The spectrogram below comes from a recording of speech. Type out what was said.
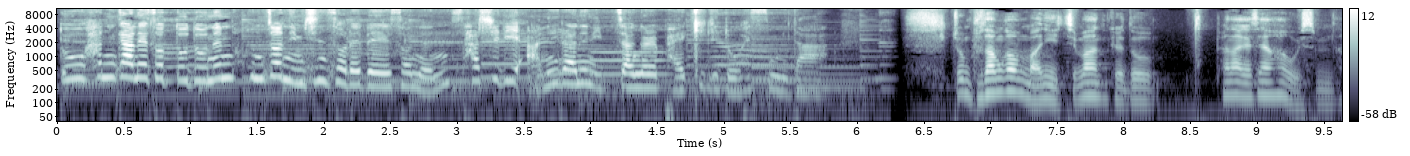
또 한간에서 떠도는 혼전 임신설에 대해서는 사실이 아니라는 입장을 밝히기도 했습니다. 좀 부담감은 많이 있지만 그래도 편하게 생각하고 있습니다.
